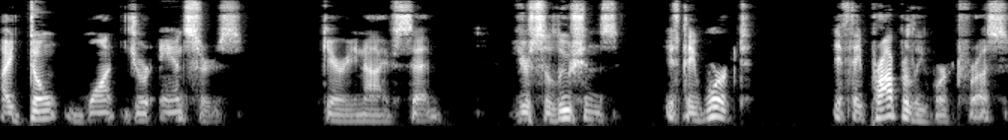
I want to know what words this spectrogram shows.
I don't want your answers, Gary Nieves said. Your solutions, if they worked, if they properly worked for us,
